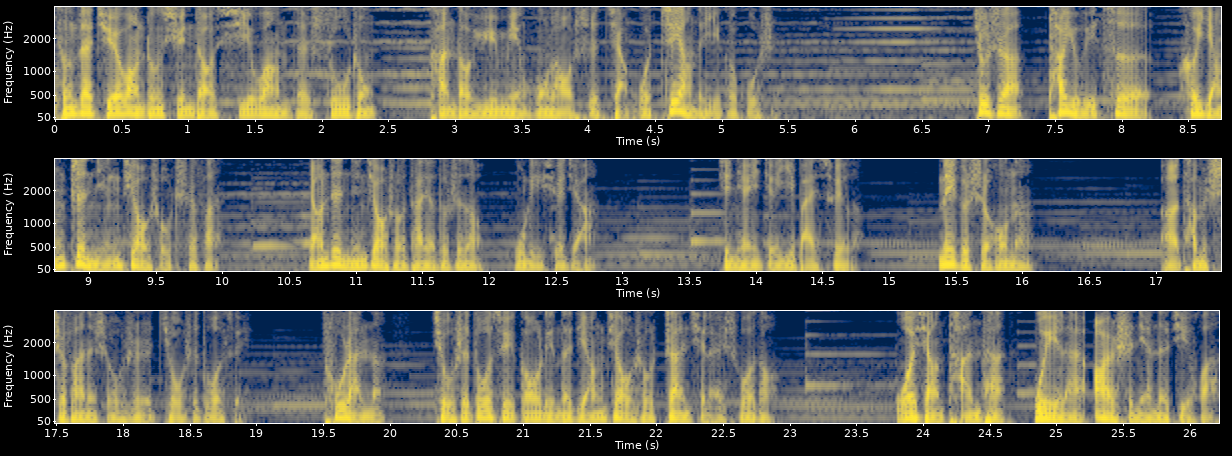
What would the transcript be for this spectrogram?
曾在绝望中寻找希望的书中，看到俞敏洪老师讲过这样的一个故事，就是啊，他有一次和杨振宁教授吃饭。杨振宁教授大家都知道，物理学家，今年已经一百岁了。那个时候呢，啊，他们吃饭的时候是九十多岁。突然呢，九十多岁高龄的杨教授站起来说道：“我想谈谈未来二十年的计划，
